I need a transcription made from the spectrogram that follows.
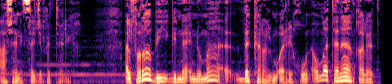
عشان يتسجل في التاريخ. الفارابي قلنا أنه ما ذكر المؤرخون أو ما تناقلت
